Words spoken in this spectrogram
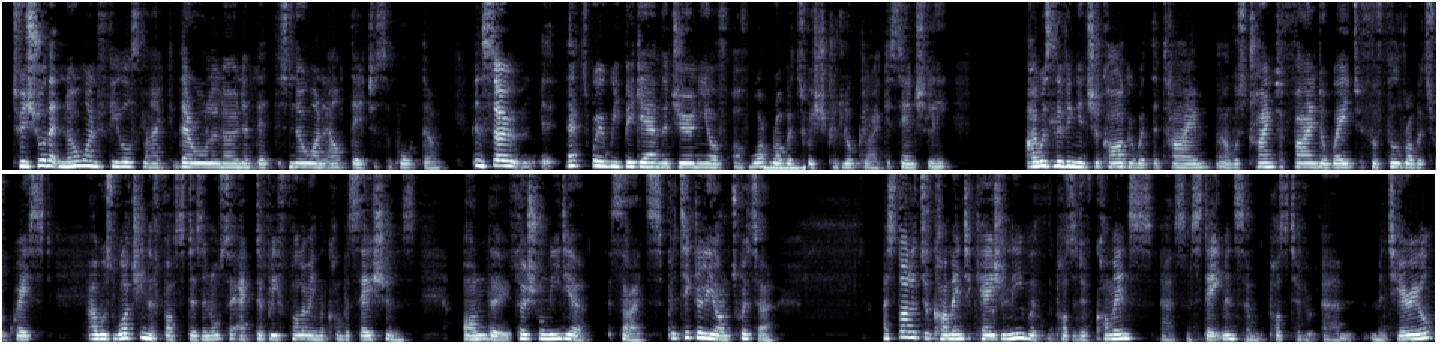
to ensure that no one feels like they're all alone and that there's no one out there to support them. And so that's where we began the journey of, of what Robert's Wish could look like, essentially. I was living in Chicago at the time. I was trying to find a way to fulfill Robert's request. I was watching the Fosters and also actively following the conversations on the social media sites, particularly on Twitter. I started to comment occasionally with positive comments, uh, some statements, some positive um, material.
